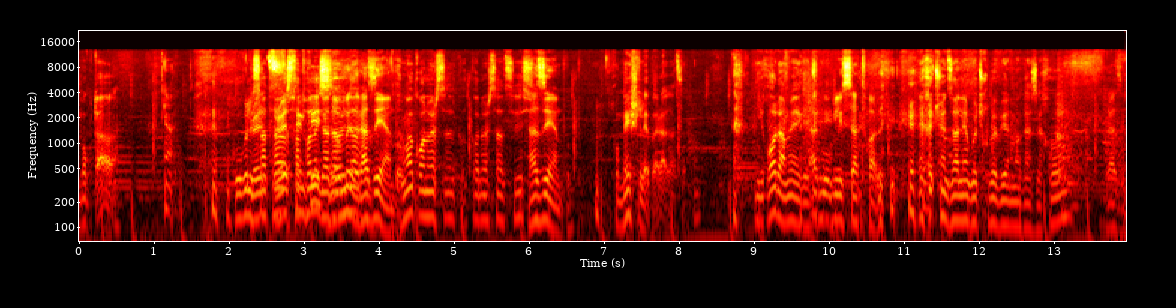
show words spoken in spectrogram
მოკვდა? Google-ის სათვალე გადავიდა რაზე ამბობ? ხმა კონვერსაციის. რაზე ამბობ? ხო მეშლება რაღაცა, ხო? იყო რამე ეგეთი? Google-ის სათვალე. ეხა ჩვენ ძალიან გვეჭხბებიან მაგაზე, ხო? რაზე?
